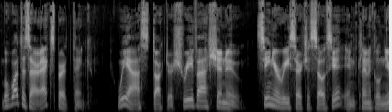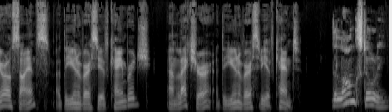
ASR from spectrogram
But what does our expert think? We asked Dr. Srivas Chennu, Senior Research Associate in Clinical Neuroscience at the University of Cambridge and lecturer at the University of Kent. The long story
